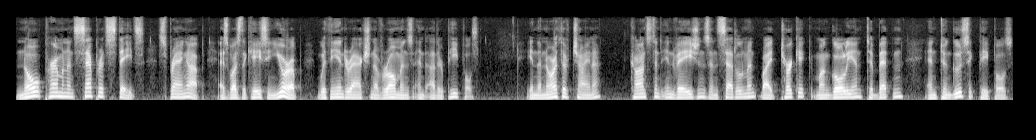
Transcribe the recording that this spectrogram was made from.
no permanent separate states sprang up, as was the case in Europe with the interaction of Romans and other peoples. In the north of China, constant invasions and settlement by Turkic, Mongolian, Tibetan, and Tungusic peoples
